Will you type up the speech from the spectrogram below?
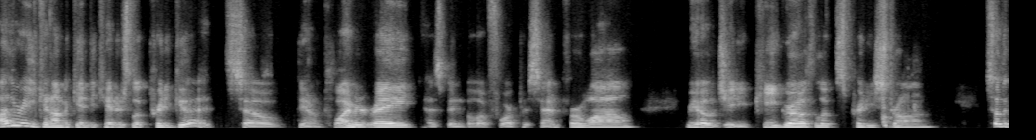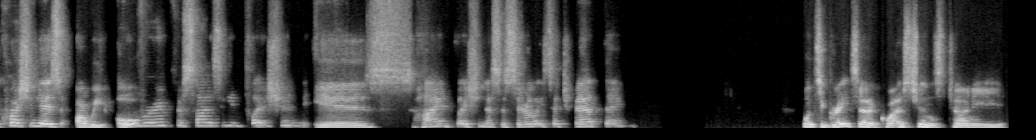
other economic indicators look pretty good. So the unemployment rate has been below 4% for a while. Real GDP growth looks pretty strong. So the question is are we overemphasizing inflation? Is high inflation necessarily such a bad thing? Well, it's a great set of questions, Tony.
